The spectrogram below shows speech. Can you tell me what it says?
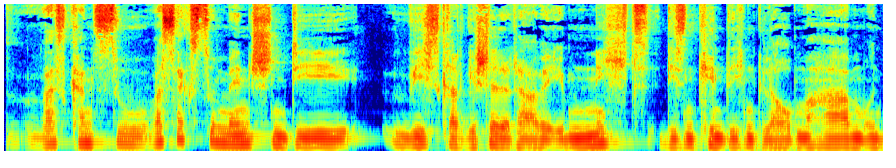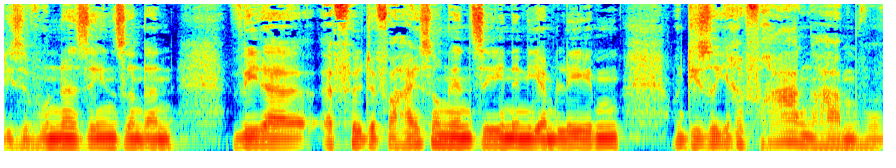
was kannst du, was sagst du Menschen, die, wie ich es gerade gestellt habe, eben nicht diesen kindlichen Glauben haben und diese Wunder sehen, sondern weder erfüllte Verheißungen sehen in ihrem Leben und die so ihre Fragen haben, wo,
